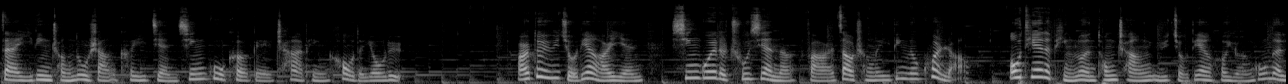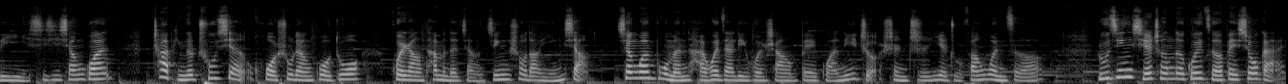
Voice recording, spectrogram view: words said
在一定程度上可以减轻顾客给差评后的忧虑。而对于酒店而言，新规的出现呢，反而造成了一定的困扰。OTA 的评论通常与酒店和员工的利益息息相关，差评的出现或数量过多，会让他们的奖金受到影响。相关部门还会在例会上被管理者甚至业主方问责。如今携程的规则被修改。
